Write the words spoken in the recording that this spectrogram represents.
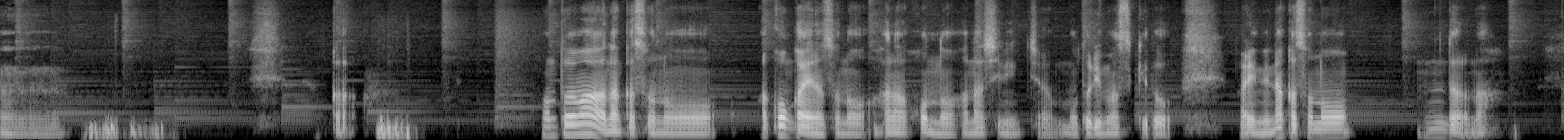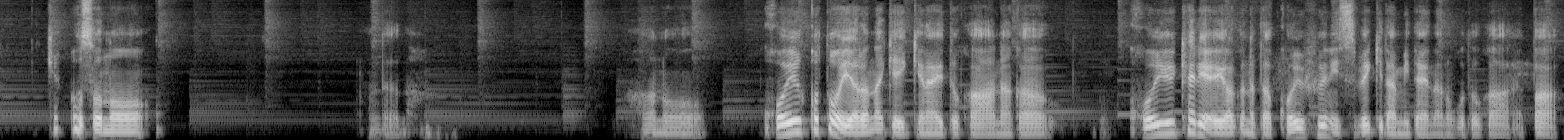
うん。なんか、本当はまあ、なんかその、まあ、今回のその花本の話にじゃあ戻りますけど、やっぱりね、なんかその、なんだろうな、結構その、なんだろうな、あの、こういうことをやらなきゃいけないとか、なんか、こういうキャリア描くんだったらこういうふうにすべきだみたいなのことがやっぱ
